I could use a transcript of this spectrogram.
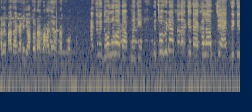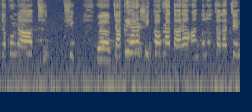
ফলে বাধা কাটি যতটা করা যায় আমরা করব। একদমই ধন্যবাদ আপনাকে। ছবিটা আপনাদেরকে দেখালাম যে একদিকে যখন শি- চাকরিহারা শিক্ষকরা তারা আন্দোলন চালাচ্ছেন,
